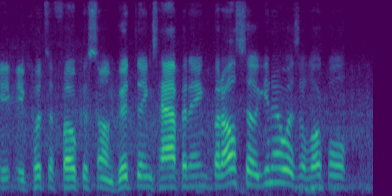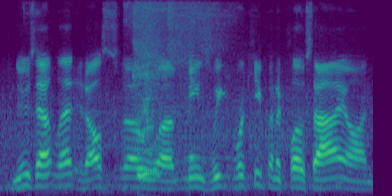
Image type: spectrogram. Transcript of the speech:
it, it, puts a focus on good things happening, but also, you know, as a local news outlet, it also uh, means we, we're keeping a close eye on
